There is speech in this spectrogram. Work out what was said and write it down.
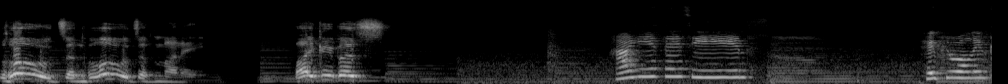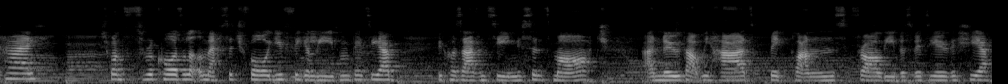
Loads and loads of money. Bye, goobers. Hi, Year 13. Hope you're all okay. Just wanted to record a little message for you for your leaving video because I haven't seen you since March. I know that we had big plans for our leavers video this year.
